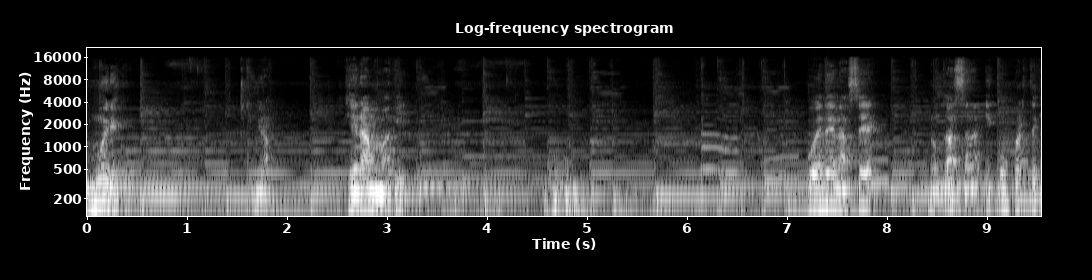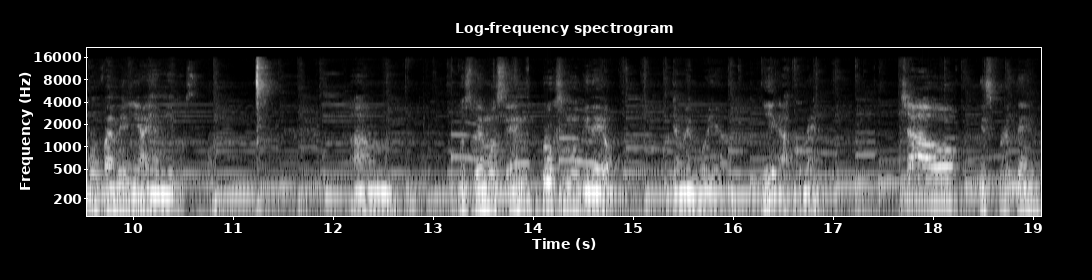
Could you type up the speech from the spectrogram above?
Muy rico. Mira, keramari. Pueden hacer en casa y comparte con familia y amigos. Nos vemos en el próximo video. Ya me voy a ir a comer. Chao, disfruten.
